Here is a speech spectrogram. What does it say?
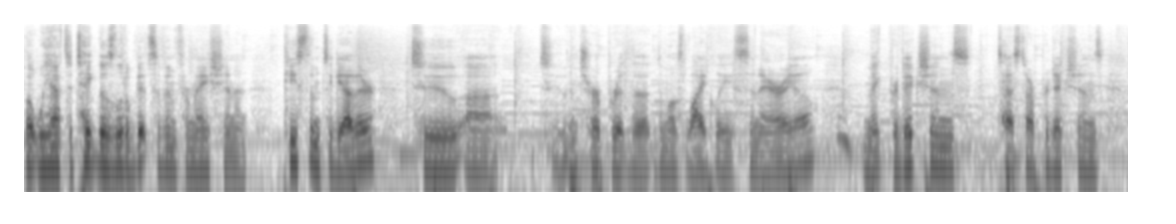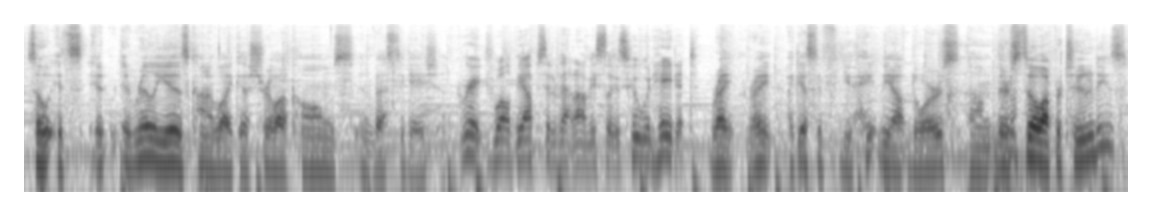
but we have to take those little bits of information and piece them together to, uh, to interpret the, the most likely scenario, make predictions, test our predictions. So it's, it, it really is kind of like a Sherlock Holmes investigation. Great. Well, the opposite of that obviously is who would hate it? Right, right. I guess if you hate the outdoors, um, there's still opportunities.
